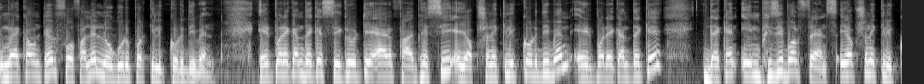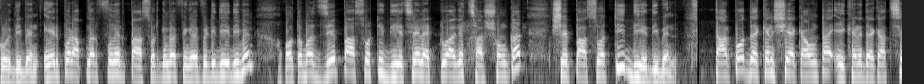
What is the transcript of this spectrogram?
ইমো অ্যাকাউন্টের প্রোফাইলের লোগোর উপর ক্লিক করে দিবেন। এরপর এখান থেকে সিকিউরিটি অ্যান্ড প্রাইভেসি এই অপশনে ক্লিক করে দিবেন। এরপর এখান থেকে দেখেন ইনভিজিবল ফ্রেন্ডস এই অপশনে ক্লিক করে দিবেন। এরপর আপনার ফোনের পাসওয়ার্ড কিংবা ফিঙ্গারপ্রিন্ট দিয়ে দিবেন, অথবা যে পাসওয়ার্ডটি দিয়েছিলেন একটু আগে চার সংখ্যার, সে পাসওয়ার্ডটি দিয়ে দিবেন। তারপর দেখেন সে অ্যাকাউন্টটা এখানে দেখাচ্ছে,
